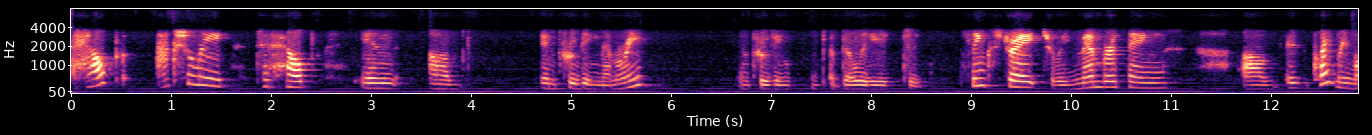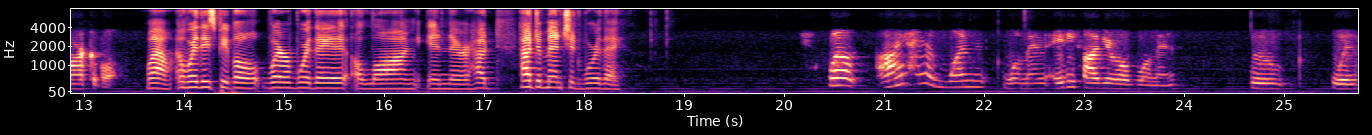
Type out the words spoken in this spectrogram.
help, actually, to help in um, improving memory, improving ability to think straight, to remember things. Um, it's quite remarkable. Wow. And were these people, where were they along in their, how, how demented were they? Well, I had one woman, 85 year old woman, who was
